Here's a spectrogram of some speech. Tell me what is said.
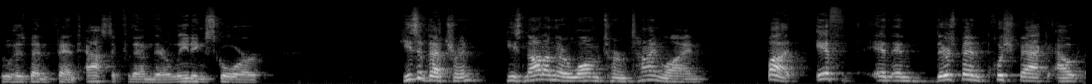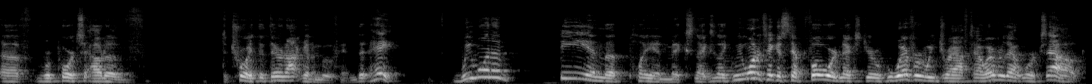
who has been fantastic for them, their leading scorer? He's a veteran. He's not on their long-term timeline, but if and and there's been pushback out of reports out of Detroit that they're not going to move him. That hey, we want to be in the play-in mix next. Like we want to take a step forward next year. Whoever we draft, however that works out,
